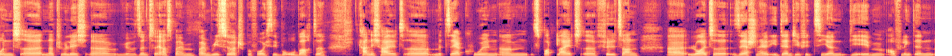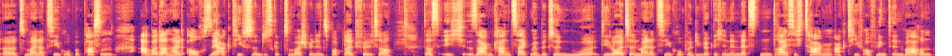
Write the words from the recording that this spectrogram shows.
und äh, natürlich, äh, wir sind zuerst beim, beim Research, bevor ich sie beobachte, kann ich halt äh, mit sehr coolen ähm, Spotlight-Filtern äh, Leute sehr schnell identifizieren, die eben auf LinkedIn äh, zu meiner Zielgruppe passen, aber dann halt auch sehr aktiv sind. Es gibt zum Beispiel den Spotlight-Filter, dass ich sagen kann, zeig mir bitte nur die Leute in meiner Zielgruppe, die wirklich in den letzten 30 Tagen aktiv auf LinkedIn waren.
